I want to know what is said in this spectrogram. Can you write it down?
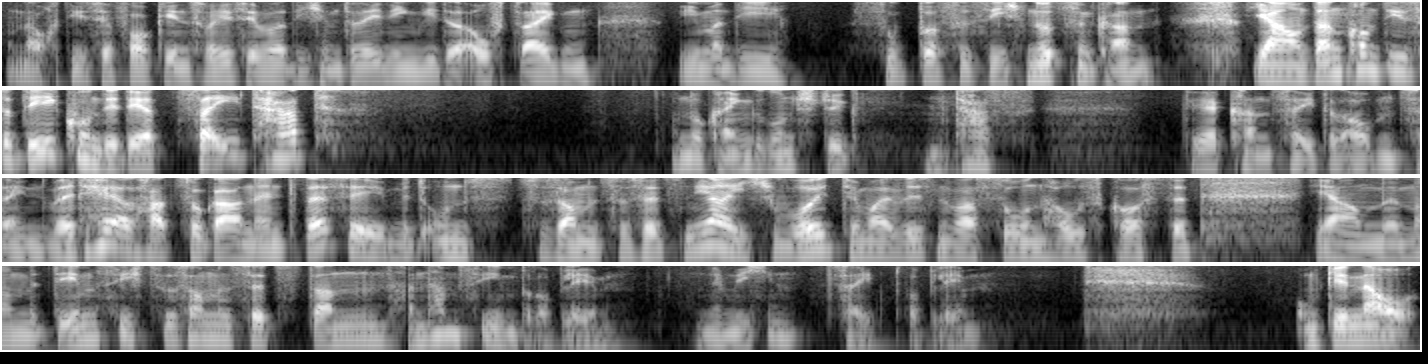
und auch diese Vorgehensweise werde ich im Training wieder aufzeigen, wie man die super für sich nutzen kann. Ja, und dann kommt dieser D-Kunde, der Zeit hat und noch kein Grundstück. Das der kann zeitraubend sein, weil der hat sogar ein Interesse, mit uns zusammenzusetzen. Ja, ich wollte mal wissen, was so ein Haus kostet. Ja, und wenn man mit dem sich zusammensetzt, dann, dann haben Sie ein Problem, nämlich ein Zeitproblem. Und genau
